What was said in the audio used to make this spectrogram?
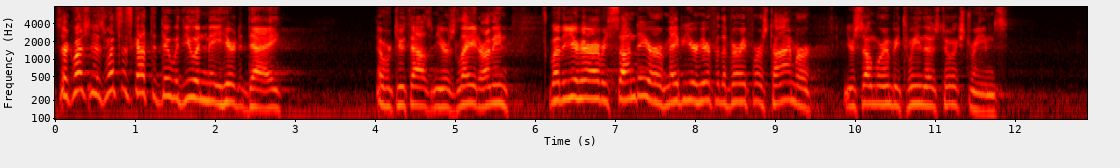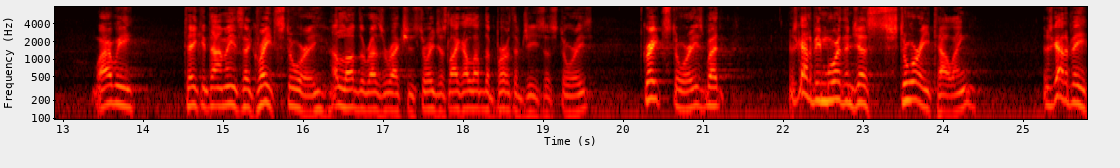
So the question is what's this got to do with you and me here today, over 2,000 years later? I mean, whether you're here every Sunday or maybe you're here for the very first time or you're somewhere in between those two extremes, why are we taking time. I mean, it's a great story. I love the resurrection story, just like I love the birth of Jesus stories. Great stories, but there's got to be more than just storytelling. There's got to be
